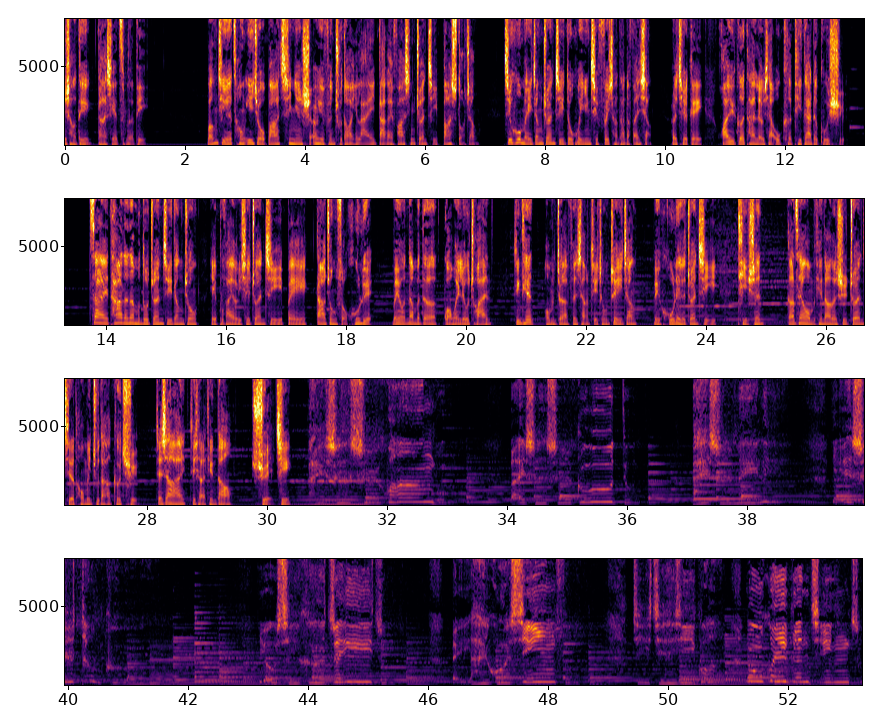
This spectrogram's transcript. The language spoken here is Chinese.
是小弟，大写字母的弟。王杰从一九八七年十二月份出道以来，大概发行专辑八十多张，几乎每一张专辑都会引起非常大的反响，而且给华语歌坛留下无可替代的故事。在他的那么多专辑当中，也不乏有一些专辑被大众所忽略，没有那么的广为流传。今天我们就来分享其中这一张被忽略的专辑《替身》。刚才我们听到的是专辑的同名主打歌曲，接下来接下来听到《血迹》。白色是荒芜，白色是孤独，白是美丽，也是痛苦。游戏和追逐，被爱或幸福，季节已过，梦会更清楚。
